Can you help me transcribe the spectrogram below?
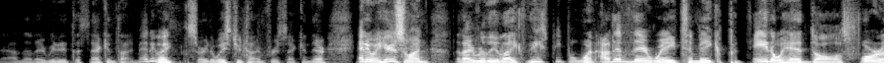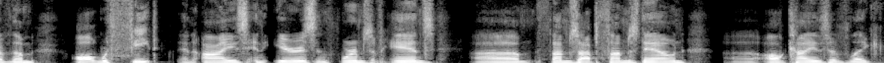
now that I read it the second time. Anyway, sorry to waste your time for a second there. Anyway, here's one that I really like. These people went out of their way to make potato head dolls, four of them, all with feet and eyes and ears and forms of hands, um, thumbs up, thumbs down, uh, all kinds of like.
